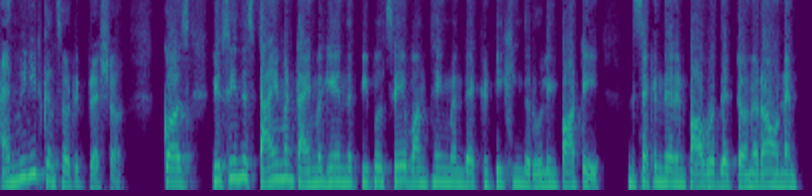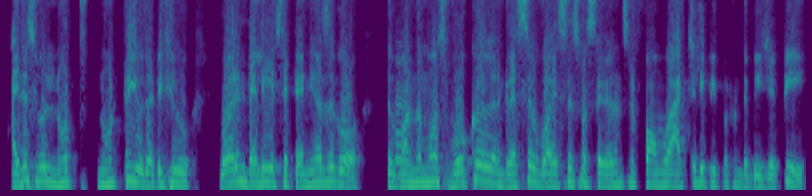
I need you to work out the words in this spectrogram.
And we need concerted pressure because we've seen this time and time again that people say one thing when they're critiquing the ruling party. The second they're in power, they turn around. And I just will note, note to you that if you were in Delhi, say 10 years ago, the, mm. one of the most vocal and aggressive voices for surveillance reform were actually people from the BJP,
